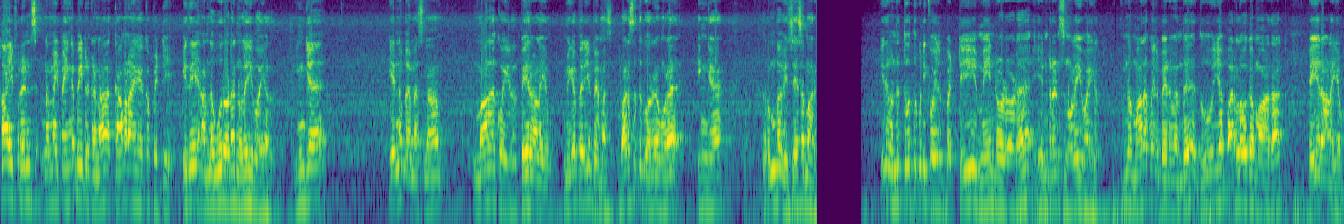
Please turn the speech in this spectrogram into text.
ஹாய் ஃப்ரெண்ட்ஸ் நம்ம இப்போ எங்கே போயிட்டு இருக்கோன்னா காமநாயக்கப்பட்டி இது அந்த ஊரோட நுழைவாயல். இங்கே என்ன ஃபேமஸ்னா மாதா கோயில் பேராலயம் மிகப்பெரிய ஃபேமஸ் வருஷத்துக்கு ஒரு முறை இங்கே ரொம்ப விசேஷமாக இருக்கும் இது வந்து தூத்துக்குடி கோயில்பட்டி மெயின் ரோடோட என்ட்ரன்ஸ் நுழைவாயில். இந்த மாதா கோயில் பேர் வந்து தூய பரலோக மாதா பேராலயம்.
